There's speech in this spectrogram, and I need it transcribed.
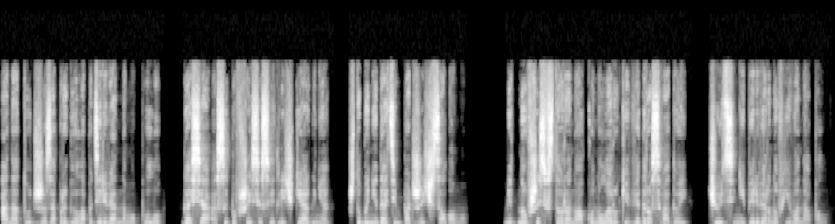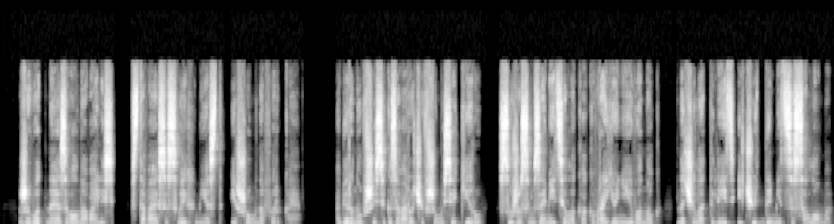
Она тут же запрыгала по деревянному полу, гася осыпавшиеся светлячки огня чтобы не дать им поджечь солому. Метнувшись в сторону, окунула руки в ведро с водой, чуть не перевернув его на пол. Животные заволновались, вставая со своих мест и шумно фыркая. Обернувшись к заворочившемуся Киру, с ужасом заметила, как в районе его ног начала тлеть и чуть дымиться солома.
